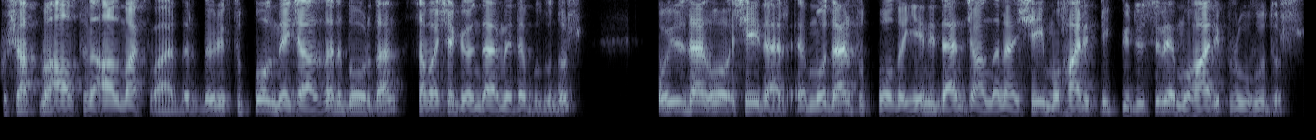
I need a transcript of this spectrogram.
Kuşatma altına almak vardır. Böyle futbol mecazları doğrudan savaşa göndermede bulunur. O yüzden o şey der, e, modern futbolda yeniden canlanan şey muhariplik güdüsü ve muharip ruhudur.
